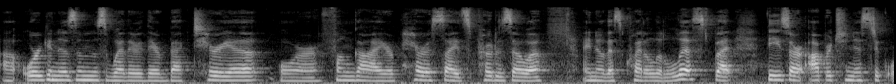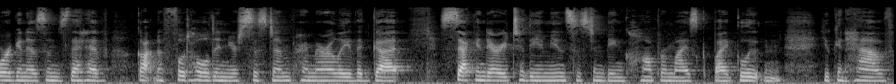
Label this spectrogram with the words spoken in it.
uh, organisms, whether they're bacteria or fungi or parasites, protozoa. I know that's quite a little list, but these are opportunistic organisms that have gotten a foothold in your system, primarily the gut secondary to the immune system being compromised by gluten. You can have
